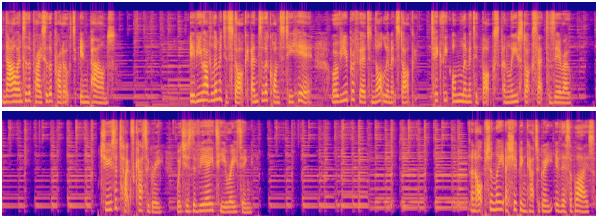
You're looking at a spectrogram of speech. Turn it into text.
Now enter the price of the product in pounds. If you have limited stock, enter the quantity here, or if you prefer to not limit stock, tick the unlimited box and leave stock set to zero. Choose a tax category, which is the VAT rating, and optionally a shipping category if this applies.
